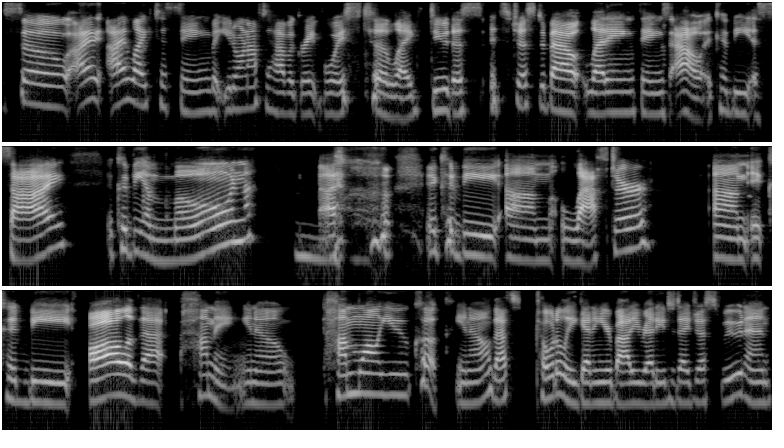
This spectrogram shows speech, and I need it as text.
So I, I like to sing, but you don't have to have a great voice to like do this. It's just about letting things out. It could be a sigh. It could be a moan. Mm. it could be um, laughter. Um, it could be all of that humming, you know, hum while you cook, you know, that's totally getting your body ready to digest food and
